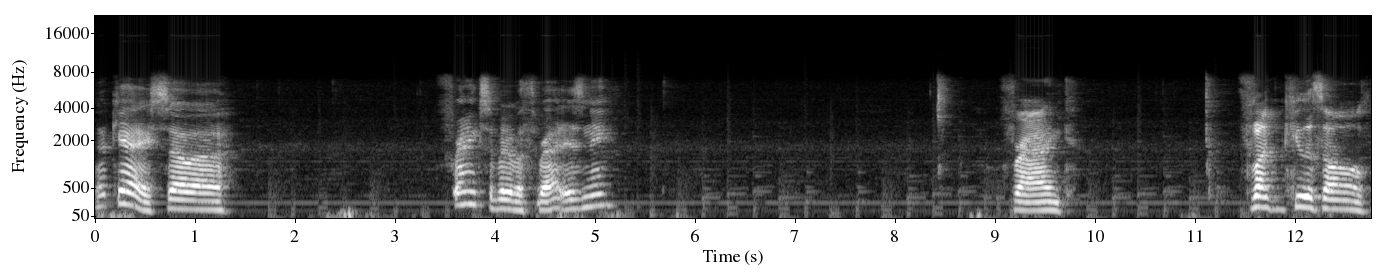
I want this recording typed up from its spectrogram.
Okay, so, uh... Frank's a bit of a threat, isn't he? Frank. Frank will kill us all.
